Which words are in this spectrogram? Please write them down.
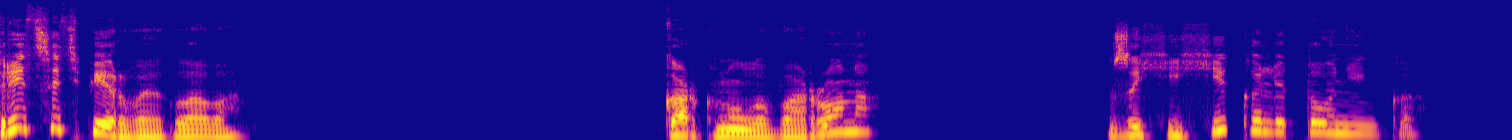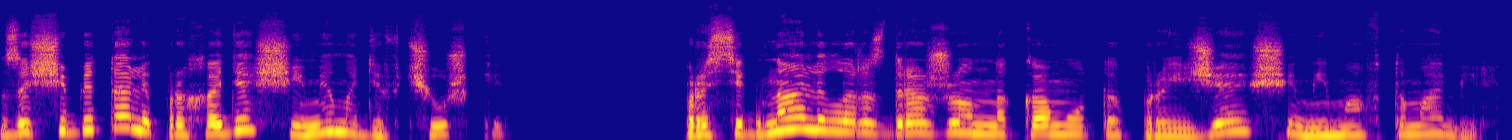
31 глава. Каркнула ворона, захихикали тоненько, защебетали проходящие мимо девчушки, просигналила раздраженно кому-то, проезжающий мимо автомобиль.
